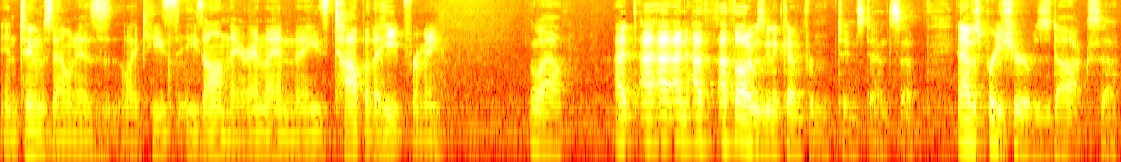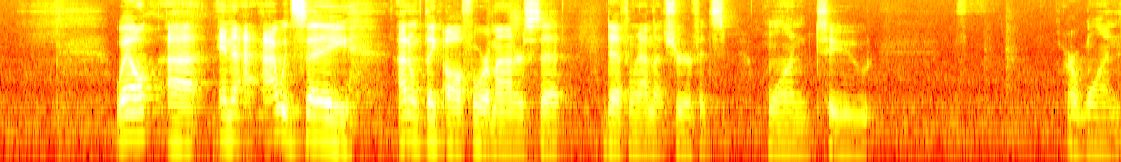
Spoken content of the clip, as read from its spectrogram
in tombstone is like he's he's on there and, and he's top of the heap for me Wow. I, I, I, I, thought it was going to come from Tombstone, so. And I was pretty sure it was Doc, so. Well, uh, and I, I would say, I don't think all four of mine are set, definitely. I'm not sure if it's one, two, or one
